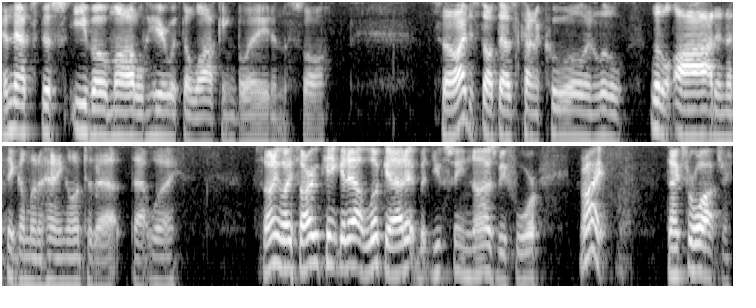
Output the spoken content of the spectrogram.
And that's this Evo model here with the locking blade and the saw. So I just thought that was kind of cool and a little little odd, and I think I'm going to hang on to that that way. So anyway, sorry we can't get out and look at it, but you've seen knives before. All right, thanks for watching.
